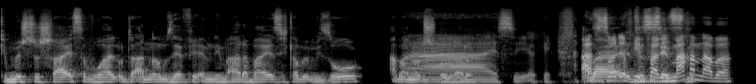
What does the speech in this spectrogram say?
gemischte Scheiße, wo halt unter anderem sehr viel MDMA dabei ist. Ich glaube irgendwie so, aber not sure gerade. Ah, I see, okay. Also Aber sollte auf jeden Fall nicht machen, aber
